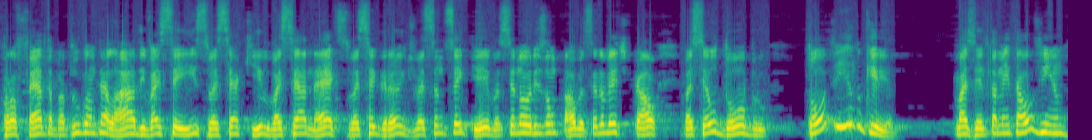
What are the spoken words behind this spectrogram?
Profeta para tudo quanto é lado, e vai ser isso, vai ser aquilo, vai ser anexo, vai ser grande, vai ser não sei o quê, vai ser na horizontal, vai ser na vertical, vai ser o dobro. Estou ouvindo, querido. Mas ele também está ouvindo.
